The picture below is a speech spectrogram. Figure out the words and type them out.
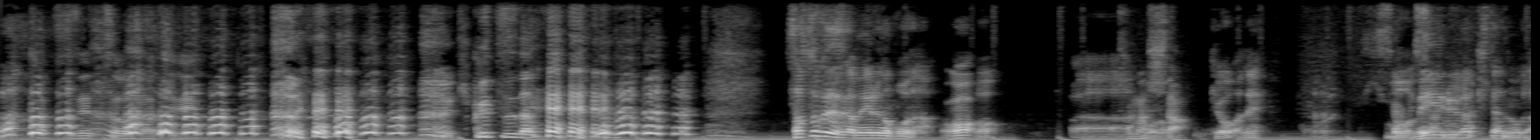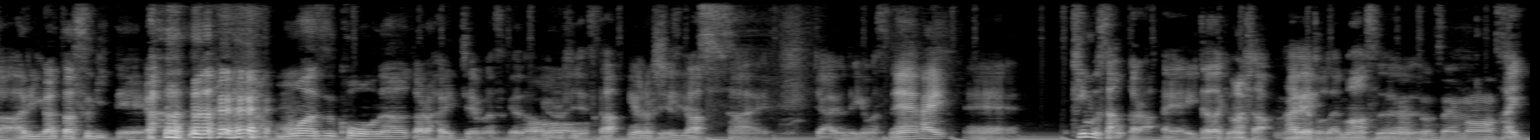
滑舌をお持ちで卑屈だって。早速ですが、メールのコーナー。おあー来ました今日はね、もうメールが来たのがありがたすぎて、思わずコーナーから入っちゃいますけど、よろしいですか？よろしいですか？はい。じゃあ読んでいきますね。はいえー、キムさんから、えーいただきました。ありがとうございます。ありがとうございますはい。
